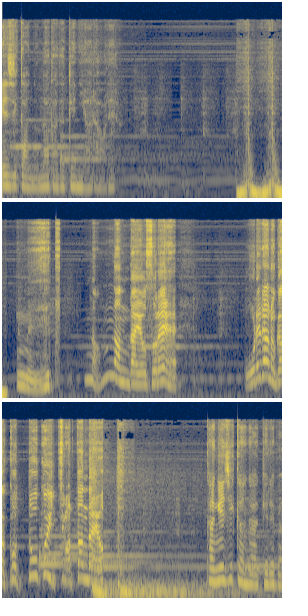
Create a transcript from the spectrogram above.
影時間の中だけに現れる。ねえなんなんだよそれ。俺らの学校どこ行っちまったんだよ。影時間が明ければ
